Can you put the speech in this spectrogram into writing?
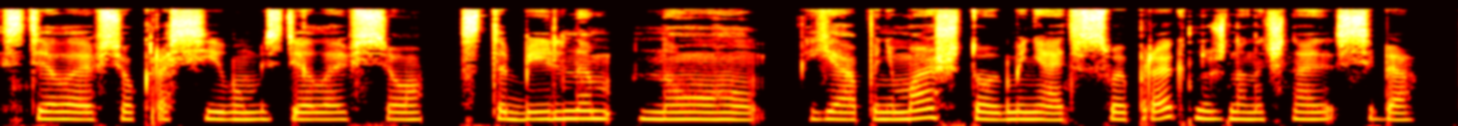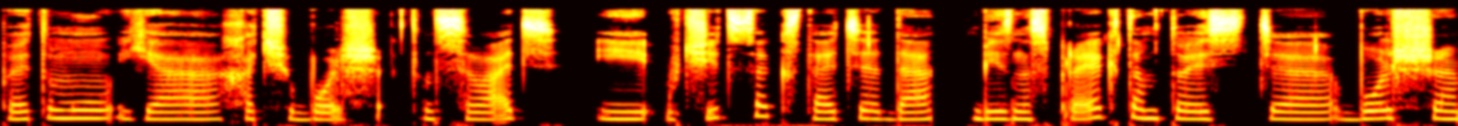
сделая все красивым, сделая все стабильным, но я понимаю, что менять свой проект нужно начинать с себя. Поэтому я хочу больше танцевать и учиться, кстати, да, бизнес-проектам, то есть э, больше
